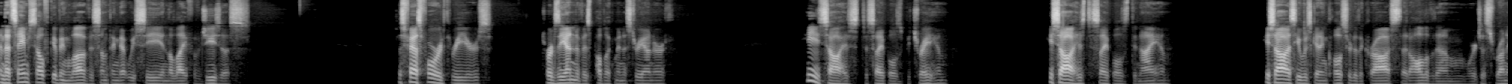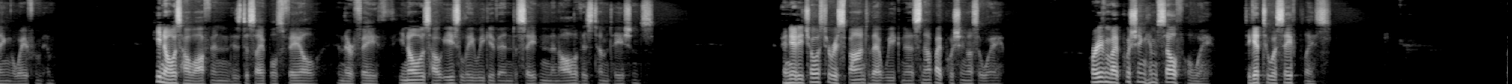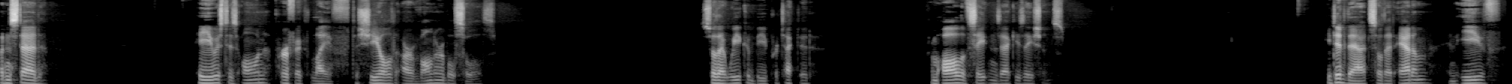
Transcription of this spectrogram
And that same self giving love is something that we see in the life of Jesus. Just fast forward three years, towards the end of his public ministry on earth. He saw his disciples betray him. He saw his disciples deny him. He saw as he was getting closer to the cross that all of them were just running away from him. He knows how often his disciples fail in their faith. He knows how easily we give in to Satan and all of his temptations. And yet he chose to respond to that weakness not by pushing us away, or even by pushing himself away to get to a safe place, but instead, he used his own perfect life to shield our vulnerable souls so that we could be protected from all of Satan's accusations. He did that so that Adam and Eve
